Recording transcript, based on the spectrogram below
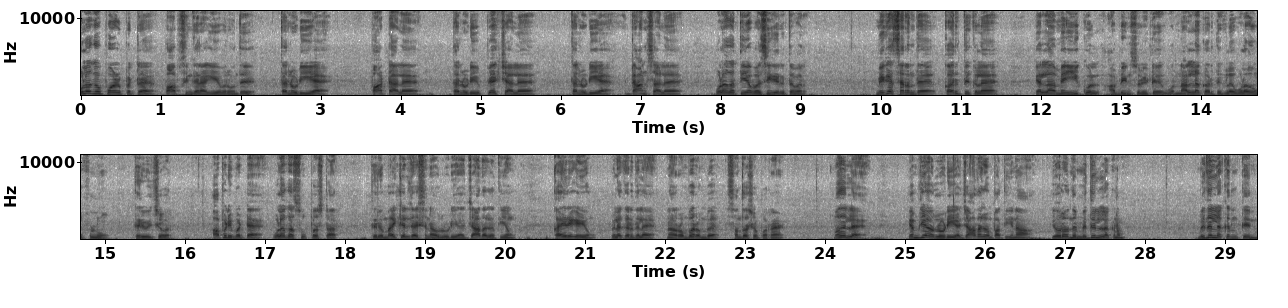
உலக புகழ்பெற்ற பாப் சிங்கர் ஆகியவர் வந்து தன்னுடைய பாட்டால் தன்னுடைய பேச்சால் தன்னுடைய டான்ஸால் உலகத்தையே வசீகரித்தவர். மிக சிறந்த கருத்துக்களை எல்லாமே ஈக்குவல் அப்படின்னு சொல்லிட்டு ஒரு நல்ல கருத்துக்களை உலகம் ஃபுல்லும் தெரிவித்தவர் அப்படிப்பட்ட உலக சூப்பர் ஸ்டார் திரு மைக்கேல் ஜாக்சன் அவர்களுடைய ஜாதகத்தையும் கைரகையும் விளக்குறதுல நான் ரொம்ப ரொம்ப சந்தோஷப்படுறேன். முதல்ல எம்ஜிஆர் அவர்களுடைய ஜாதகம் பார்த்தீங்கன்னா இவர் வந்து மிதுன் லக்னம். மிதுன் லக்னத்தின்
